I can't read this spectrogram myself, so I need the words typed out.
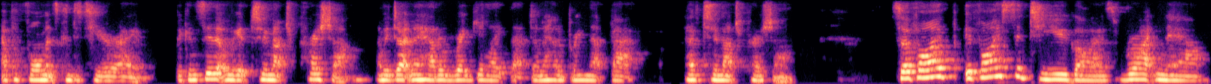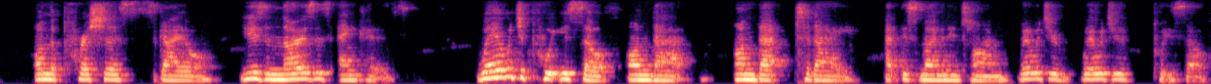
our performance can deteriorate. We can see that when we get too much pressure and we don't know how to regulate that, don't know how to bring that back, have too much pressure. So if I if I said to you guys right now on the pressure scale, using those as anchors, where would you put yourself on that on that today at this moment in time? Where would you where would you put yourself?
